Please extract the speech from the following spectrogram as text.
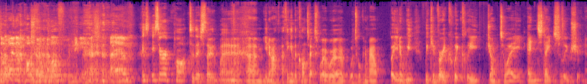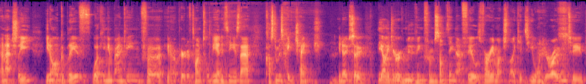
wearing that posh film glove. um, Is, is there a part to this though where um, you know I, I think in the context where we're, we're talking about but you know we, we can very quickly jump to a end state solution and actually you know arguably if working in banking for you know a period of time taught me anything is that customers hate change. You know so the idea of moving from something that feels very much like it's you on your own to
